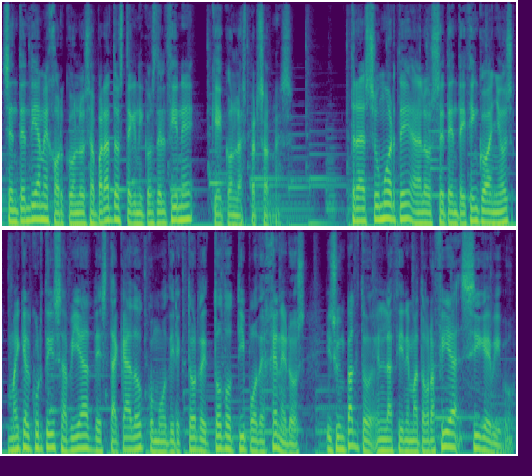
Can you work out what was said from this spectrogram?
se entendía mejor con los aparatos técnicos del cine que con las personas. Tras su muerte, a los 75 años, Michael Curtis había destacado como director de todo tipo de géneros y su impacto en la cinematografía sigue vivo.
